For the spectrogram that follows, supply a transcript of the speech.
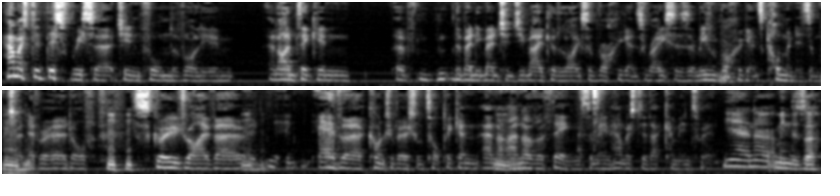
How much did this research inform the volume? And I'm thinking of the many mentions you make of the likes of Rock Against Racism, even Rock mm-hmm. Against Communism, which mm-hmm. I'd never heard of, Skrewdriver, mm-hmm. ever controversial topic, and, and, mm-hmm. and, other things. I mean, how much did that come into it? Yeah, no, I mean, there's a,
